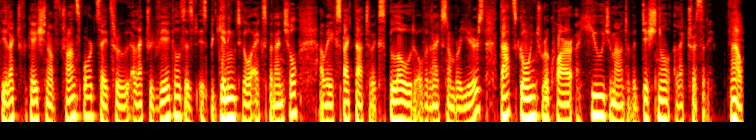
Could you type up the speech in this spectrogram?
the electrification of transport, say through electric vehicles, is, is beginning to go exponential, and we expect that to explode over the next number of years. That's going to require a huge amount of additional electricity. Now,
